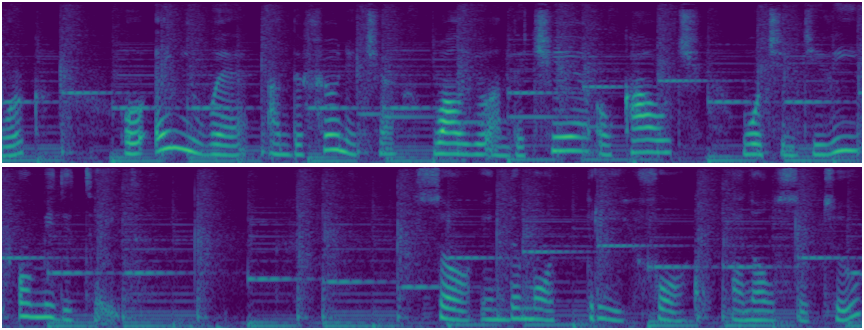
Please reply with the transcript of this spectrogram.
work, or anywhere on the furniture while you're on the chair or couch watching TV or meditate. So in the mode 3, 4 and also 2,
